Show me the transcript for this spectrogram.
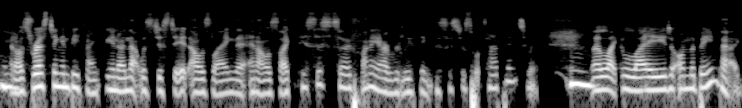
and I Mm. was resting and be thankful, you know, and that was just it. I was laying there and I was like, this is so funny. I really think this is just what's happening to me. Mm. And I like laid on the beanbag.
